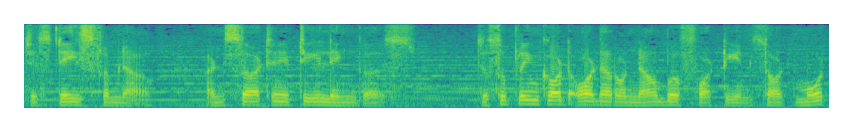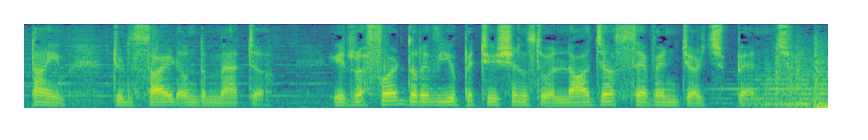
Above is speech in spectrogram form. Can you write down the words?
just days from now, uncertainty lingers. The Supreme Court order on November 14 sought more time to decide on the matter. It referred the review petitions to a larger seven judge bench.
